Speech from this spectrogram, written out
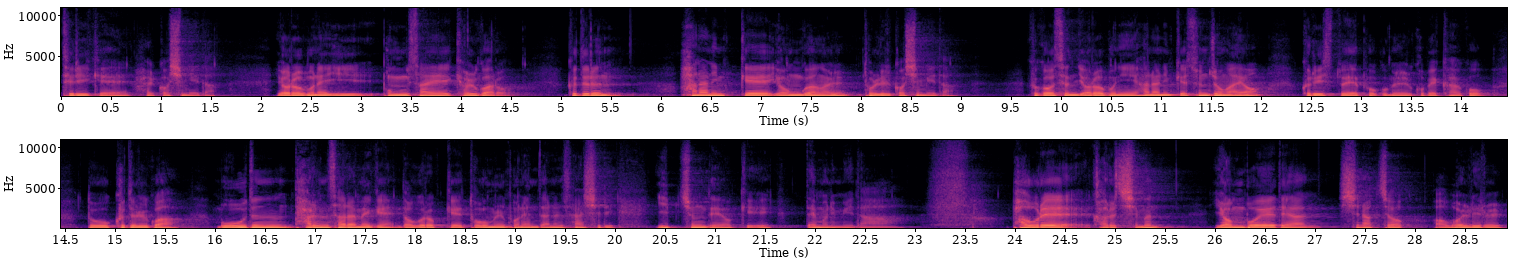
드리게 할 것입니다. 여러분의 이 봉사의 결과로 그들은 하나님께 영광을 돌릴 것입니다. 그것은 여러분이 하나님께 순종하여 그리스도의 복음을 고백하고 또 그들과 모든 다른 사람에게 너그럽게 도움을 보낸다는 사실이 입증되었기 때문입니다. 바울의 가르침은 연보에 대한 신학적 어, 원리를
